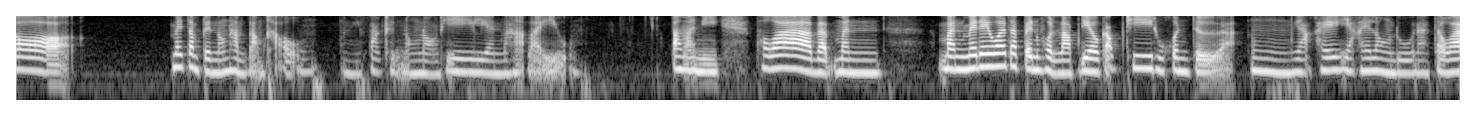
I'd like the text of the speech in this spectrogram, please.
ก็ไม่จำเป็นต้องทำตามเขา อันนี้ฝากถึงน้องๆที่เรียนมหาลัยอยู่ ประมาณนี้ เพราะว่าแบบมันมันไม่ได้ว่าจะเป็นผลลัพธ์เดียวกับที่ทุกคนเจออะอืมอยากให้อยากให้ลองดูนะ แต่ว่า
